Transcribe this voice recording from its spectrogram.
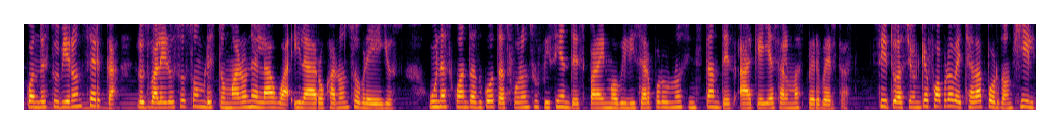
Cuando estuvieron cerca, los valerosos hombres tomaron el agua y la arrojaron sobre ellos. Unas cuantas gotas fueron suficientes para inmovilizar por unos instantes a aquellas almas perversas. Situación que fue aprovechada por don Gil,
